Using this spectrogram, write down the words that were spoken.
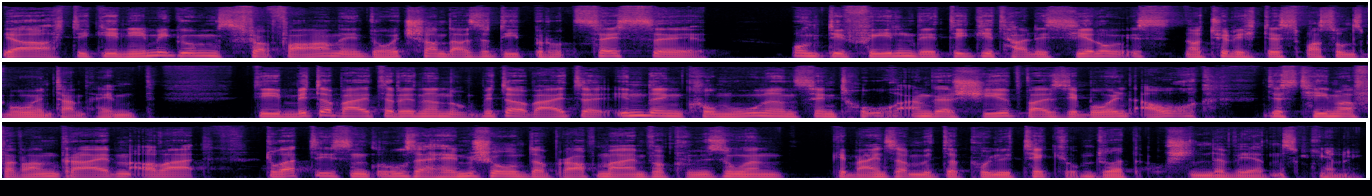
Ja, die Genehmigungsverfahren in Deutschland, also die Prozesse und die fehlende Digitalisierung ist natürlich das, was uns momentan hemmt. Die Mitarbeiterinnen und Mitarbeiter in den Kommunen sind hoch engagiert, weil sie wollen auch das Thema vorantreiben. Aber dort ist ein großer Hemmschuh und da braucht man einfach Lösungen gemeinsam mit der Politik, um dort auch schneller werden zu können.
